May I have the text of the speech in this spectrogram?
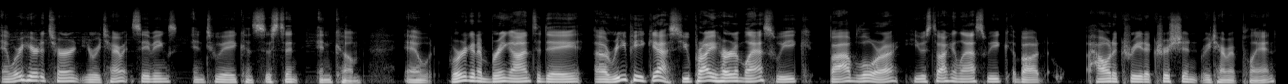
and we're here to turn your retirement savings into a consistent income. And we're going to bring on today a repeat guest. You probably heard him last week, Bob Laura. He was talking last week about how to create a Christian retirement plan.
